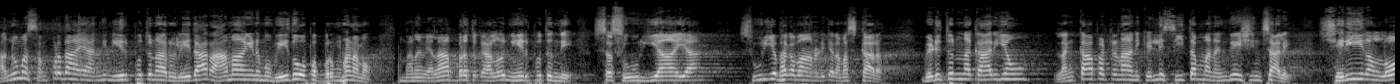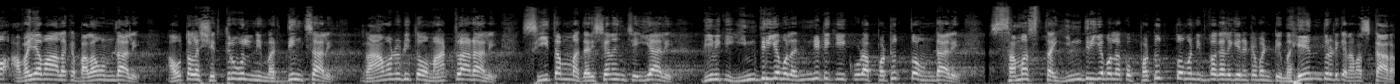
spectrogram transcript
హనుమ సంప్రదాయాన్ని నేర్పుతున్నారు లేదా రామాయణము వేదోప బ్రహ్మణము మనం ఎలా బ్రతుకాలో నేర్పుతుంది. స సూర్యాయ సూర్య భగవానుడికి నమస్కారం. వెడుతున్న కార్యం లంకాపట్టణానికి వెళ్ళి సీతమ్మను అన్వేషించాలి. శరీరంలో అవయవాలకు బలం ఉండాలి. అవతల శత్రువుల్ని మర్దించాలి. రావణుడితో మాట్లాడాలి. సీతమ్మ దర్శనం చెయ్యాలి. దీనికి ఇంద్రియములన్నిటికీ కూడా పటుత్వం ఉండాలి. సమస్త ఇంద్రియములకు పటుత్వమునివ్వగలిగినటువంటి మహేంద్రుడికి నమస్కారం.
